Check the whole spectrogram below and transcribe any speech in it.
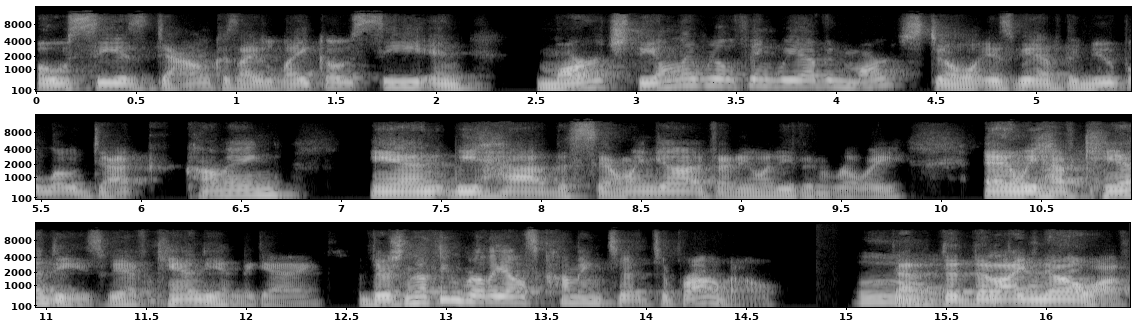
OC is down because I like OC in March. The only real thing we have in March still is we have the new Below Deck coming. And we have the sailing yacht, if anyone even really, and we have Kandi's. We have Kandi in the gang. There's nothing really else coming to, to Bravo that, that, that I know of.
